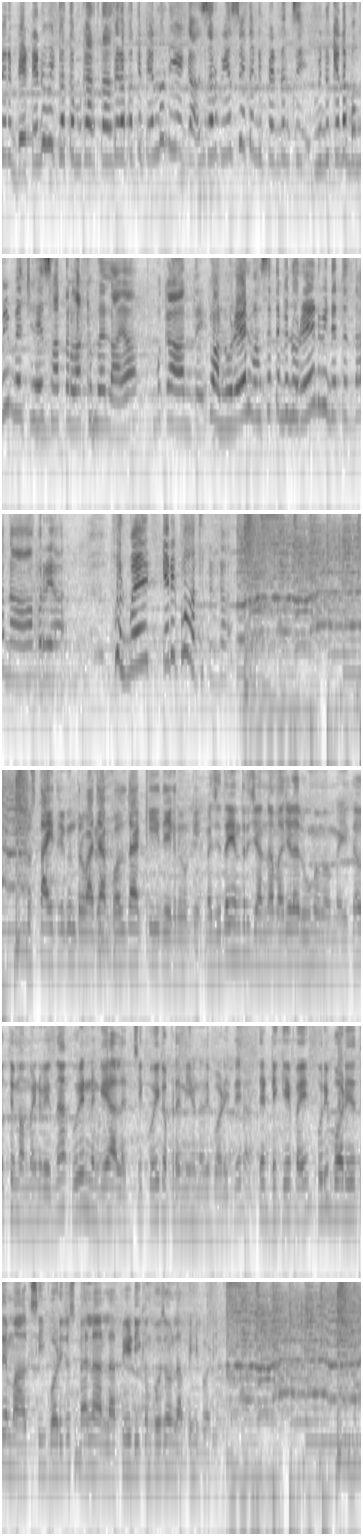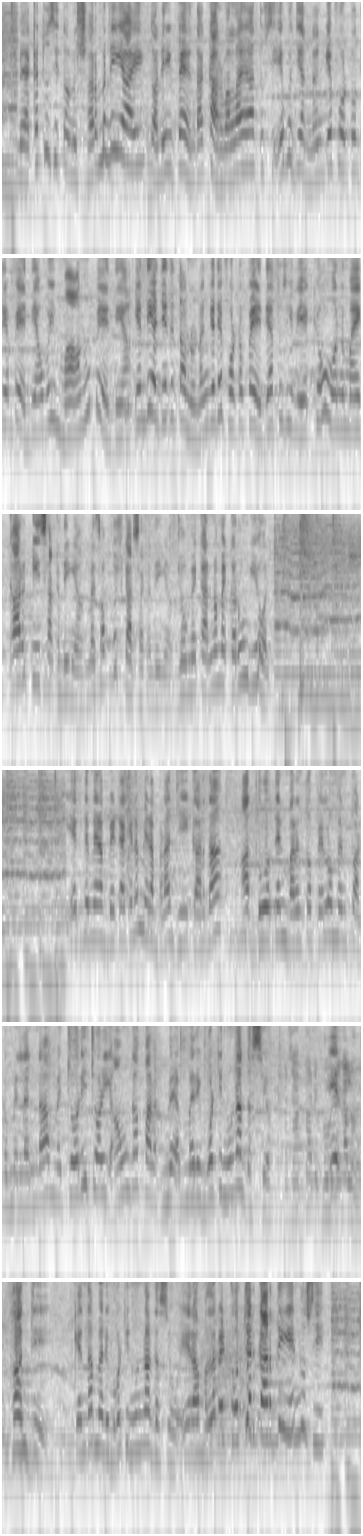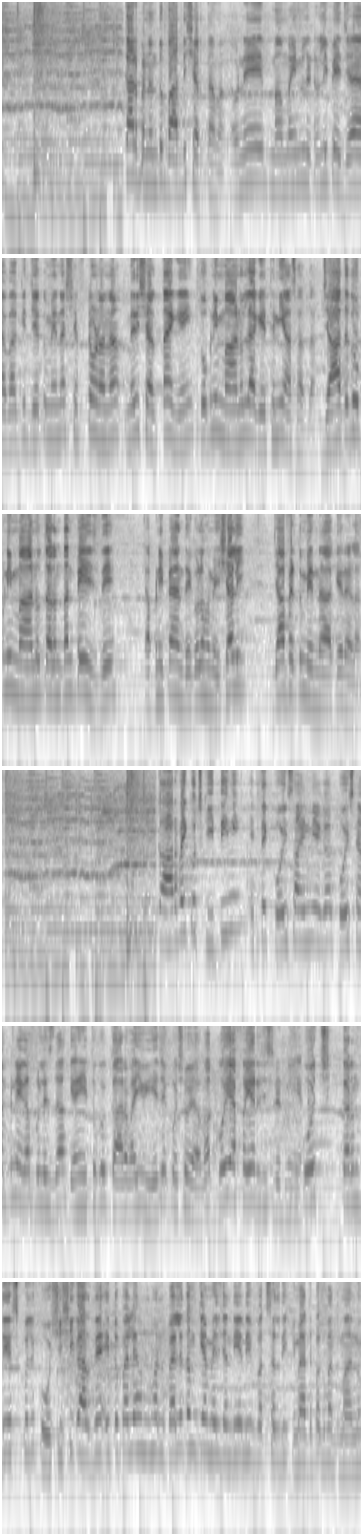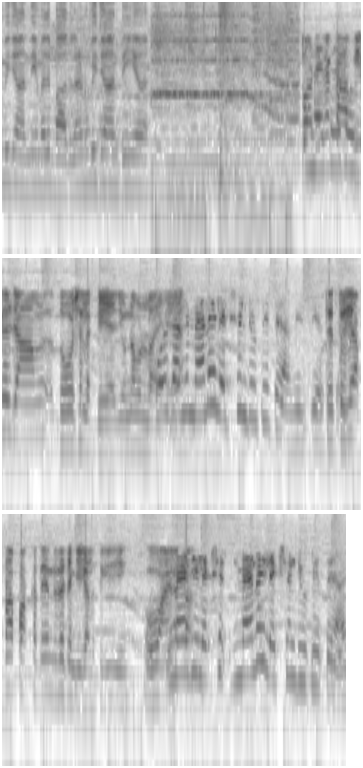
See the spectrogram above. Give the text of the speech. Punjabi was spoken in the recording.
ਮੇਰੇ ਬੇਟੇ ਨੂੰ ਵੀ ਖਤਮ ਕਰਤਾ। ਮੇਰਾ ਪਤੀ ਪਹਿਲੋਂ ਨਹੀਂ ਹੈਗਾ। ਸਿਰਫ ਇਸੇ ਤੇ ਡਿਪੈਂਡੈਂਟ ਸੀ। ਮੈਨੂੰ ਕਹਿੰਦਾ ਮੰਮੀ ਮੈਂ 6-7 ਲੱਖ ਮੈਂ ਲਾਇਆ ਮਕਾਨ ਤੇ। ਤੁਹਾਨੂੰ ਰਹਿਣ ਵਾਸਤੇ ਤੇ ਮੈਨੂੰ ਰਹਿਣ ਵੀ ਨਹੀਂ ਦਿੱਤਾ ਨਾ ਆਪ ਹੁਣ ਮੈਂ ਕਿਹੜੇ ਕੋ ਹੱਥ ਟੰਡਾ? 27 ਤਰੀਕ ਨੂੰ ਦਰਵਾਜ਼ਾ ਖੁੱਲਦਾ ਕੀ ਦੇਖਦੇ ਹੋ ਅੱਗੇ? ਮੈਂ ਜਿੱਦਾਂ ਹੀ ਅੰਦਰ ਜਾਣਾ ਵਾ ਜਿਹੜਾ ਰੂਮ ਹੈ ਮਾਮਾ ਜੀ ਦਾ ਉੱਥੇ ਮਾਮਾ ਜੀ ਨੂੰ ਵੇਖਦਾ ਪੂਰੇ ਨੰਗੇ ਹਾਲਤ 'ਚ ਕੋਈ ਕੱਪੜੇ ਨਹੀਂ ਉਹਨਾਂ ਦੀ ਬੋਡੀ ਤੇ ਤੇ ਡਿੱਗੇ ਪਏ। ਪੂਰੀ ਬੋਡੀ ਦੇ ਉੱਤੇ ਮਾਰਕ ਸੀ। ਬੋਡੀ 'ਚੋਂ ਸਮੈਲ ਆਉਣ ਲੱਗ ਪਈ ਡੀਕੰਪੋਜ਼ ਹੋਣ ਲੱਗ ਪਈ ਬੋਡੀ ਮੈਂ ਕਿਹਾ ਤੁਸੀਂ ਤੁਹਾਨੂੰ ਸ਼ਰਮ ਨਹੀਂ ਆਈ? ਤੁਹਾਡੀ ਭੈਣ ਦਾ ਘਰ ਵਾਲਾ ਆ ਤੁਸੀਂ ਇਹੋ ਜਿਹੀਆਂ ਨੰਗੇ ਫੋਟੋ ਦੀਆਂ ਭੇਜਦੀਆਂ ਉਹ ਵੀ ਮਾਂ ਨੂੰ ਭੇਜਦੀਆਂ। ਕਹਿੰਦੀ ਅਜੇ ਤੇ ਤੁਹਾਨੂੰ ਨੰਗੇ ਦੇ ਫੋਟੋ ਭੇਜਦੇ ਆ ਤੁਸੀਂ ਵੇਖਿਓ ਹੁਣ ਮੈਂ ਕਰ ਕੀ ਸਕਦੀ ਆ? ਮੈਂ ਸਭ ਕੁਝ ਕਰ ਸਕਦੀ ਆ। ਜੋ ਮੈਂ ਕਰਨਾ ਮੈਂ ਕਰੂੰਗੀ ਹੁਣ। ਇੱਕ ਦਿਨ ਮੇਰਾ ਬੇਟਾ ਕਹਿੰਦਾ ਮੇਰਾ ਬੜਾ ਜੀ ਕਰਦਾ। ਆ ਦੋ ਦਿਨ ਮਰਨ ਤੋਂ ਪਹਿਲਾਂ ਮੈਨੂੰ ਤੁਹਾਨੂੰ ਮਿਲਣ ਦਾ। ਮੈਂ ਚੋਰੀ ਚੋਰੀ ਆਉਂਗਾ ਪਰ ਮੇਰੀ ਵੋਟੀ ਨੂੰ ਨਾ ਦੱਸਿਓ। ਅੱਛਾ ਤੁਹਾਡੀ ਫੋਨ ਇਹ- ਹਾਂਜੀ। ਕਹਿੰਦਾ ਮੇਰੀ ਵੋਟੀ ਨੂੰ ਨਾ ਦੱਸਿਓ। ਇਹਦਾ ਮਤਲਬ ਇਹ ਟੌਰਚਰ ਕਰਦੀ ਇਹਨੂੰ ਸੀ? ਘਰ ਬਣਨ ਤੋਂ ਬਾਅਦ ਦੀ ਸ਼ਰਤਾਂ ਵਾ। ਉਹਨੇ ਮਾਮਾ ਜੀ ਨੂੰ ਲਿਟਰਲੀ ਭੇਜਿਆ ਹੋਇਆ ਵਾ ਕਿ ਜੇ ਤੂੰ ਮੇਰੇ ਨਾਲ ਸ਼ਿਫਟ ਹੋਣਾ ਨਾ ਮੇਰੀ ਸ਼ਰਤਾਂ ਹੈਗੀਆਂ ਈ, ਤੂੰ ਆਪਣੀ ਮਾਂ ਨੂੰ ਲੈ ਕੇ ਇੱਥੇ ਨਹੀਂ ਆ ਸਕਦਾ। ਜਾਂ ਤੇ ਤੂੰ ਆਪਣੀ ਮਾਂ ਨੂੰ ਤਰਨਤਨ ਭੇਜ ਦੇ ਆਪਣੀ ਭੈਣ ਦੇ ਕੋਲੋਂ ਹਮੇਸ਼ਾ ਲਈ ਜਾਂ ਫਿਰ ਤੂੰ ਮੇਰੇ ਨਾਲ ਆ ਕੇ ਰਹਿ ਲੈ। ਕਾਰਵਾਈ ਕੁਝ ਕੀਤੀ ਨਹੀਂ ਇੱਥੇ ਕੋਈ ਸਾਈਨ ਨਹੀਂ ਹੈਗਾ ਕੋਈ ਸਟੈਂਪ ਨਹੀਂ ਹੈਗਾ ਪੁਲਿਸ ਦਾ ਕਿ ਅਸੀਂ ਇੱਥੇ ਕੋਈ ਕਾਰਵਾਈ ਹੋਈ ਹੈ ਜੇ ਕੁਝ ਹੋਇਆ ਵਾ ਕੋਈ ਐਫ ਆਈ ਆਰ ਰਜਿਸਟਰਡ ਨਹੀਂ ਹੈ। ਕੁਝ ਕਰਨ ਦੀ ਇਸ ਕੋਲ ਕੋਸ਼ਿਸ਼ ਹੀ ਕਰਦੇ ਆ ਇਹ ਤੋਂ ਪਹਿਲੇ ਸਾਨੂੰ ਸਾਨੂੰ ਪਹਿਲੇ ਧਮਕੀਆਂ ਮਿਲ ਜਾਂਦੀਆਂ ਦੀ ਵਤਸਲ ਦੀ ਕਿ ਮੈਂ ਤੇ ਭਗਵੰਤ ਮਾਨ ਨੂੰ ਵੀ ਜਾਣਦੀ ਹਾਂ ਮੈਂ ਤੇ ਬਾਦਲਾਂ ਨੂੰ ਵੀ ਜਾਣਦੀ ਹਾਂ। ਤੁਹਾਡੇ ਨਾਲ ਕਾਫੀ ਇਲਜ਼ਾਮ ਦੋਸ਼ ਲੱਗੇ ਆ ਜੀ ਉਹਨਾਂ ਵੱਲੋਂ ਲਾਏ ਕੋਈ ਗਏ ਆ। ਗੱਲ ਨਹੀਂ ਮੈਂ ਨਾ ਇਲੈਕਸ਼ਨ ਡਿਊਟੀ ਤੇ ਆ ਵੀਰ ਜੀ ਤੇ ਤੁਸੀਂ ਆਪਣਾ ਪੱਖ ਦੇ ਦਿੰਦੇ ਤਾਂ ਚੰਗੀ ਗੱਲ ਸੀਗੀ ਜੀ ਉਹ ਆਏ ਮੈਂ ਜੀ ਇਲੈਕਸ਼ਨ ਮੈਂ ਨਾ ਇਲੈਕਸ਼ਨ ਡਿਊਟੀ ਤੇ ਆ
